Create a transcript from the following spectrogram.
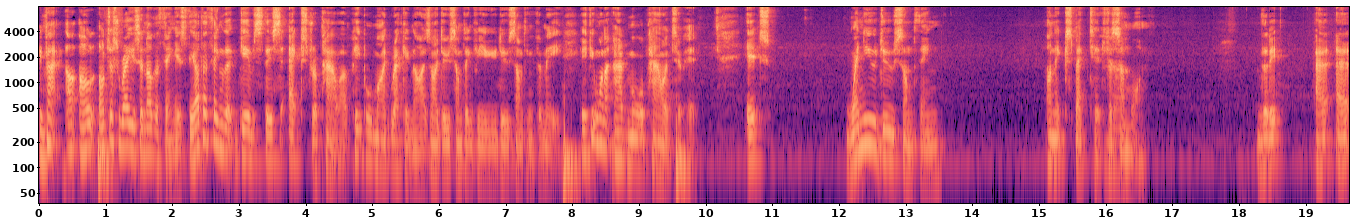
in fact, I'll, I'll I'll just raise another thing. Is the other thing that gives this extra power? People might recognise I do something for you, you do something for me. If you want to add more power to it, it's when you do something unexpected for someone that it uh, uh,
